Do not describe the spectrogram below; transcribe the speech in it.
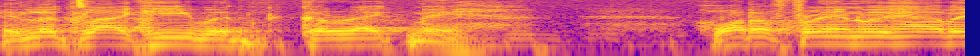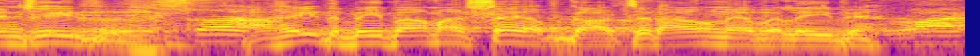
it looks like He would correct me. What a friend we have in Jesus. sir. I hate to be by myself. God said, I'll never leave you. Right.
